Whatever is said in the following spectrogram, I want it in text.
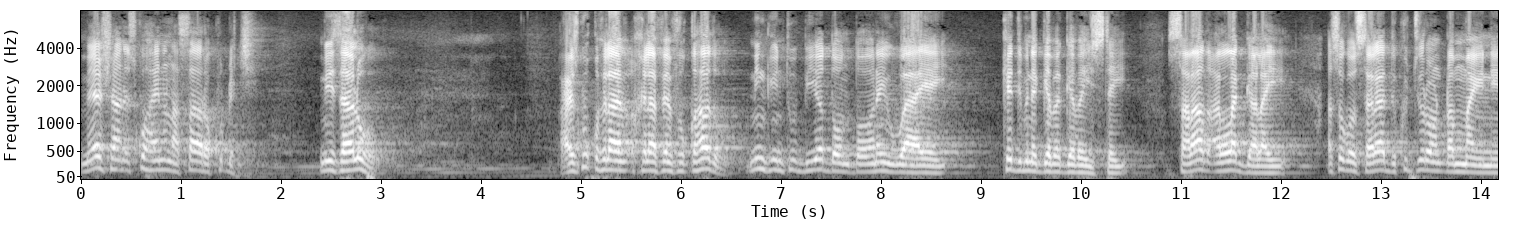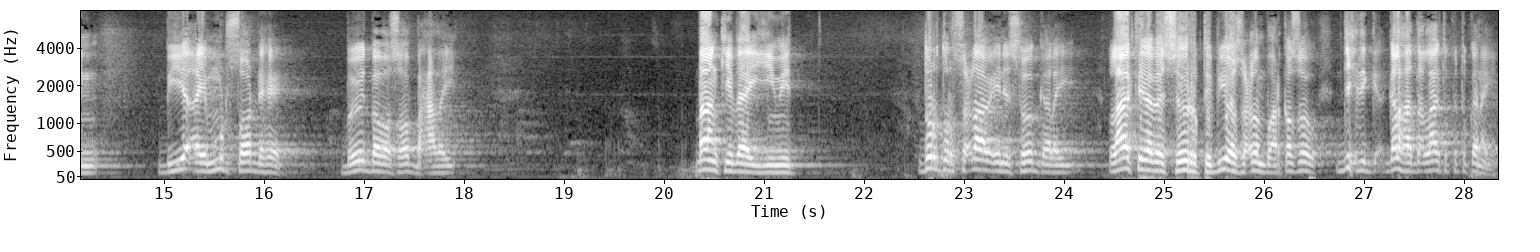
Meeshaan isku haynana saaro ku dheji miaaluhu waxay isku khilaafeen fuqahadu ninkii intuu biyo doondoonay waayey kadibna gebagabaystay salaad alla galay asagoo salaaddii ku jiroon dhammaynin biyo ay mudh soo dhaheen bayood soo baxday. Dhaankii baa yimid durdur socdaaba ina soo galay laagtii baaba soo rogtay biyahoo socdan bu arkasoo dixdii galaha laagta ku tukanaya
